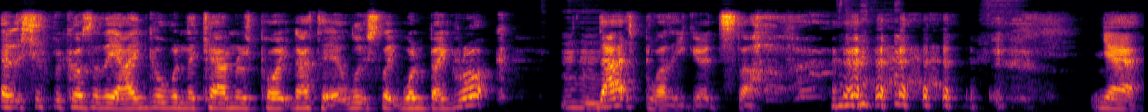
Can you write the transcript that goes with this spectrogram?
And it's just because of the angle when the camera's pointing at it, it looks like one big rock. Mm-hmm. That's bloody good stuff. yeah,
